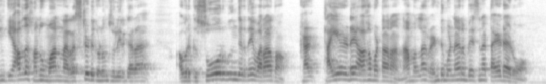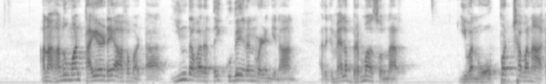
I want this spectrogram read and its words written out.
எங்கேயாவது ஹனுமான் நான் ரெஸ்ட் எடுக்கணும்னு சொல்லியிருக்காரா? அவருக்கு சோர்வுங்கிறதே வராதான் க டயர்டே ஆக மாட்டாராம். நாமெல்லாம் ரெண்டு மணி நேரம் பேசினா டயர்ட் ஆகிடுவோம் ஆனால் ஹனுமான் டயர்டே ஆக மாட்டார். இந்த வரத்தை குபேரன் வழங்கினான். அதுக்கு மேலே பிரம்மா சொன்னார் இவன் ஒப்பற்றவனாக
